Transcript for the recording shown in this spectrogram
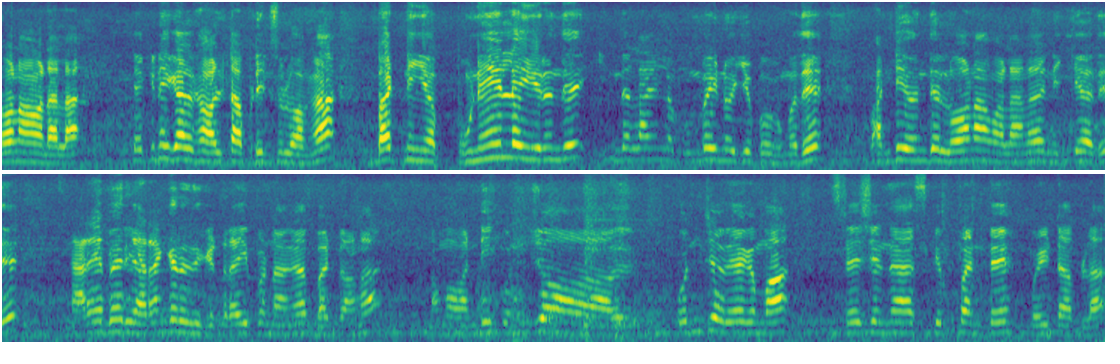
லோனாவனில். டெக்னிக்கல் ஹால்ட் அப்படின்னு சொல்லுவாங்க. பட் நீங்கள் புனேயில் இருந்து இந்த லைனில் மும்பை நோக்கி போகும்போது வண்டி வந்து லோனாவாலால நிற்காது நிறைய பேர் இறங்குறதுக்கு ட்ரை பண்ணாங்க. பட் ஆனால் நம்ம வண்டி கொஞ்சம் கொஞ்சம் வேகமாக ஸ்டேஷனை ஸ்கிப் பண்ணிட்டு போயிட்டாப்ல.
